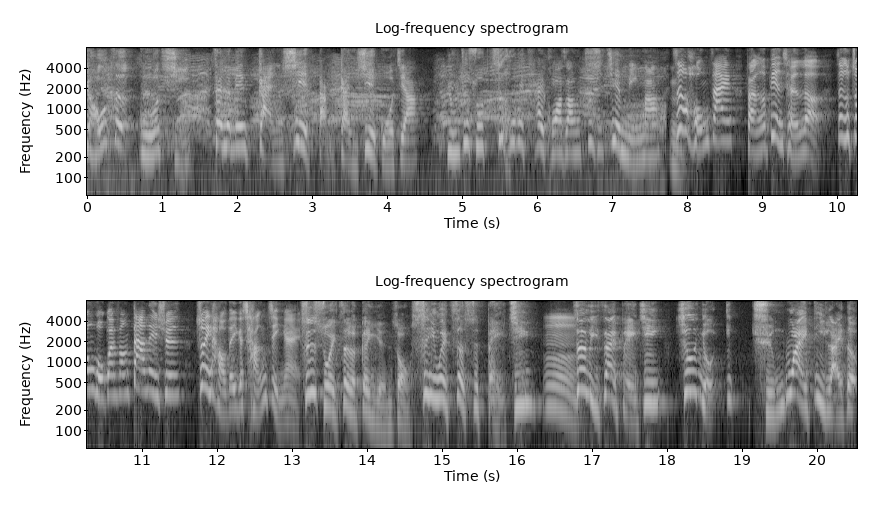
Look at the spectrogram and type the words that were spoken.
摇着国旗，在那边感谢党、感谢国家。有人就说，这会不会太夸张？这是贱民吗？这个洪灾反而变成了这个中国官方大内宣最好的一个场景。哎，之所以这个更严重，是因为这是北京。嗯，这里在北京就有一群外地来的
